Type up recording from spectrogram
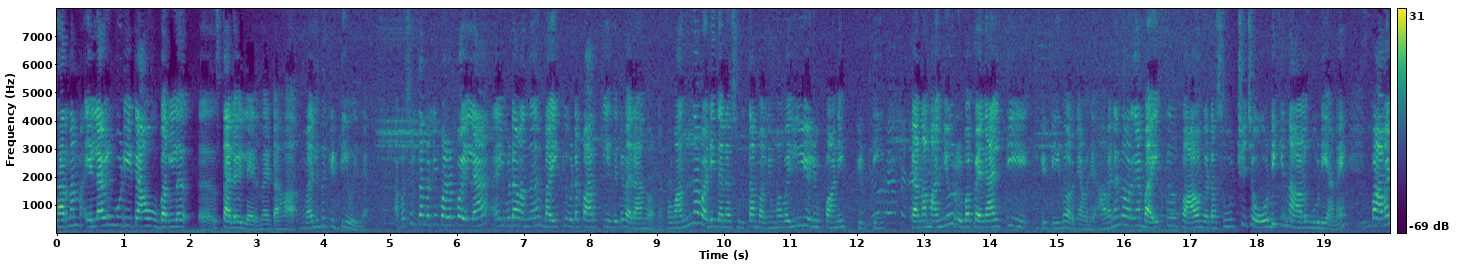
കാരണം എല്ലാവരും കൂടിയിട്ട് ആ ഊബറിൽ സ്ഥലമില്ലായിരുന്നു കേട്ടാ. വലുത് കിട്ടിയുമില്ല. അപ്പൊ സുൽത്താൻ പറഞ്ഞു കുഴപ്പമില്ല. ഇവിടെ വന്ന് ബൈക്ക് ഇവിടെ പാർക്ക് ചെയ്തിട്ട് വരാന്ന് പറഞ്ഞു. അപ്പൊ വന്ന വടി തന്നെ സുൽത്താൻ പറഞ്ഞു "ഉമ്മ, വലിയൊരു പണി കിട്ടി. കാരണം അഞ്ഞൂറ് രൂപ പെനാൽറ്റി കിട്ടി എന്ന് പറഞ്ഞ അവന് അവനെന്ന് പറഞ്ഞാൽ ബൈക്ക് പാവം കേട്ടോ സൂക്ഷിച്ച് ഓടിക്കുന്ന ആളും കൂടിയാണേ. അപ്പൊ അവൻ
